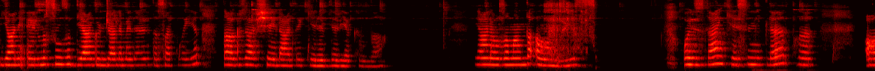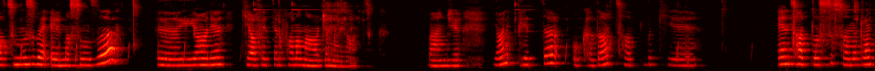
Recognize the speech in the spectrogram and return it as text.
yani elmasınızı diğer güncellemelere de saklayın. Daha güzel şeyler de gelebilir yakında. Yani o zaman da alamayız. O yüzden kesinlikle altınızı ve elmasınızı e, yani kıyafetleri falan harcamayın artık. Bence. Yani petler o kadar tatlı ki. En tatlısı sanırım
